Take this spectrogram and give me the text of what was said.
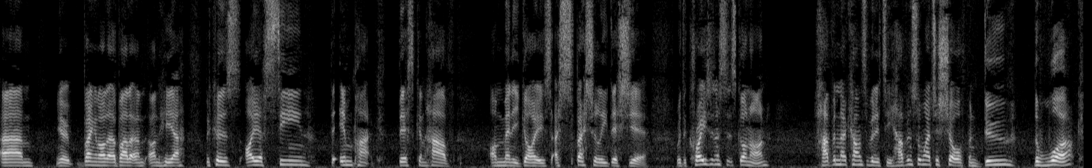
um, you know, banging on about it on, on here because I have seen the impact this can have on many guys, especially this year. With the craziness that's gone on, having accountability, having somewhere to show up and do the work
